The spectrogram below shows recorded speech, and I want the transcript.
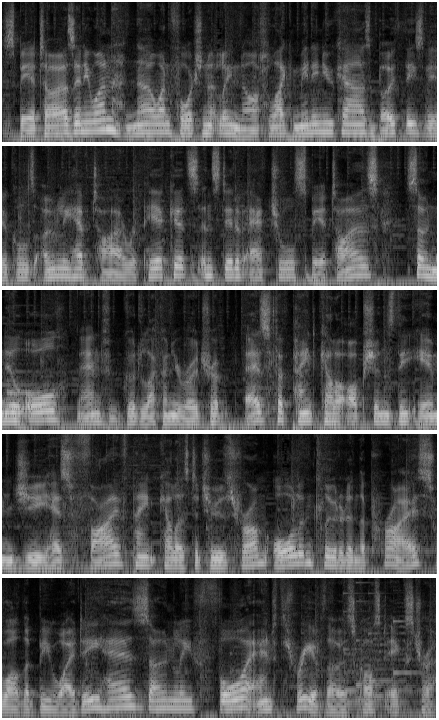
Spare tyres anyone? No, unfortunately not. Like many new cars, both these vehicles only have tyre repair kits instead of actual spare tyres, so nil all, and good luck on your road trip. As for paint colour options, the MG has 5 paint colours to choose from, all included in the price, while the BYD has only 4 and 3 of those cost extra.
